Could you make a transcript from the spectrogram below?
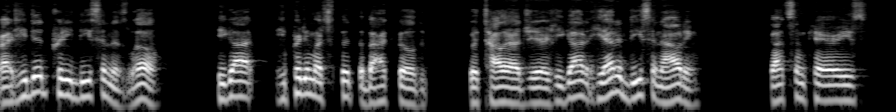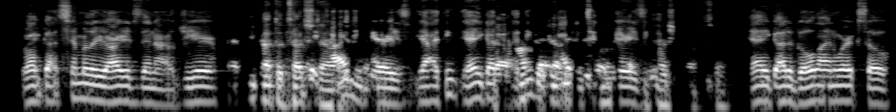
right? He did pretty decent as well. He got he pretty much split the backfield with Tyler Allgeier. He got he had a decent outing, got some carries, right? Got similar yardage than Allgeier. He got the touchdown. carries. Yeah, I think yeah, he got yeah, I think they got ten carries. Touchdown, so. Yeah, he got a goal line work. So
